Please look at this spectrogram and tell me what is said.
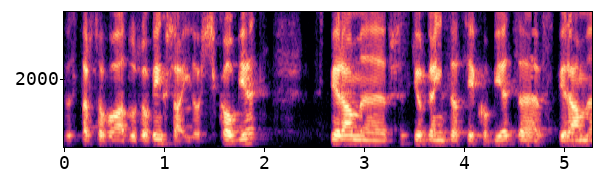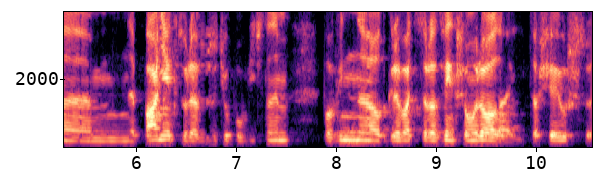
wystartowała dużo większa ilość kobiet. Wspieramy wszystkie organizacje kobiece, wspieramy mm, panie, które w życiu publicznym powinny odgrywać coraz większą rolę i to się już e,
